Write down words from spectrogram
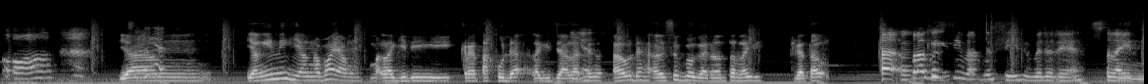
oh, Yang yang ini yang apa yang lagi di kereta kuda lagi jalan Iya. itu. Ah udah, abis itu gua gak nonton lagi. Gak tahu. uh, Oke. bagus sih, bagus sih sebenarnya setelah itu.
